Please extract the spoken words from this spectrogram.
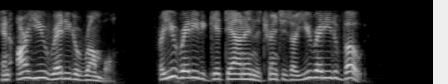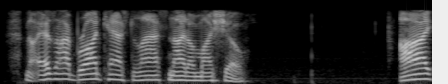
And are you ready to rumble? Are you ready to get down in the trenches? Are you ready to vote? Now, as I broadcast last night on my show, I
